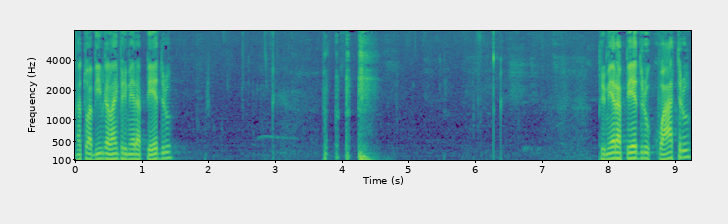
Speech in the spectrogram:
a tua Bíblia lá em 1 Pedro. 1 Pedro 4.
